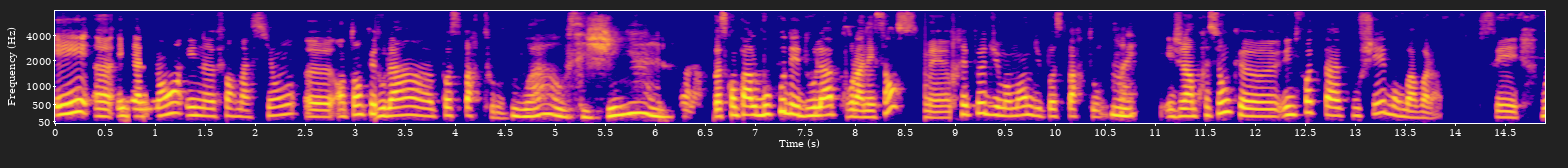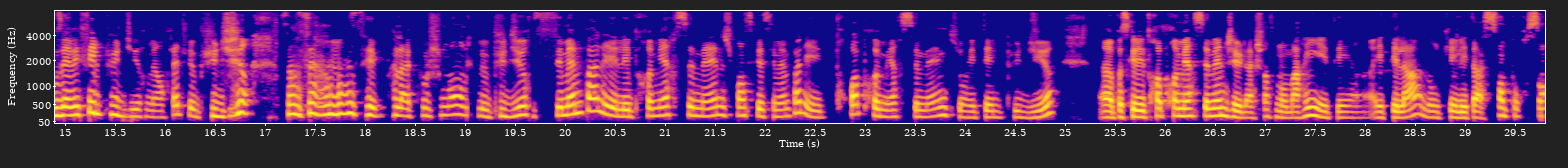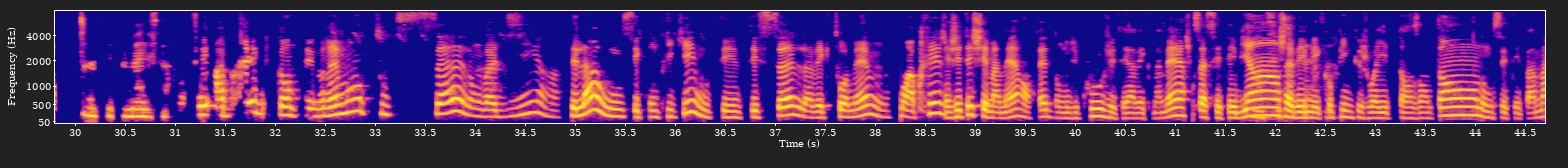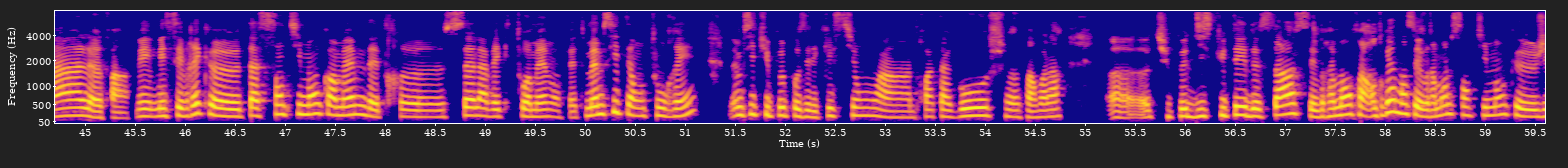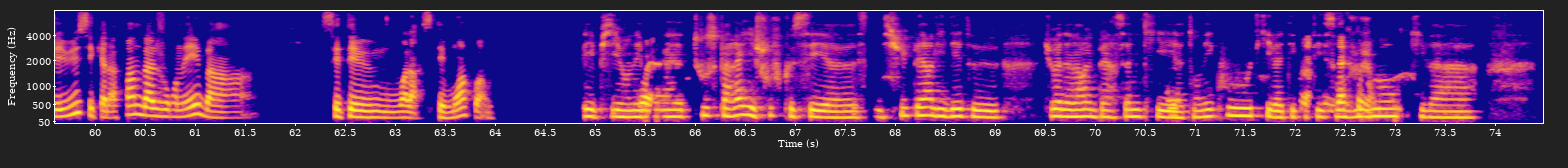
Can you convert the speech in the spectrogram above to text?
et également une formation en tant que doula postpartum. Waouh, c'est génial. Voilà. Parce qu'on parle beaucoup des doulas pour la naissance, mais très peu du moment du postpartum. Ouais. Et j'ai l'impression que une fois que tu as accouché, bon bah voilà, c'est vous avez fait le plus dur mais en fait le plus dur sincèrement c'est pas l'accouchement. Le plus dur c'est même pas les, les, premières semaines. Je pense que c'est même pas les trois premières semaines qui ont été le plus dur. Euh, parce que les trois premières semaines j'ai eu la chance mon mari était était là donc il était à 100% c'est pas mal ça. C'est après quand tu es vraiment toute seule, on va dire, c'est là où c'est compliqué, où tu es, seule avec toi-même. Bon après, j'étais chez ma mère en fait, donc du coup j'étais avec ma mère. Ça c'était bien. J'avais mes copines que je voyais de temps en temps, donc c'était pas mal. Enfin, mais mais c'est vrai que tu as ce sentiment quand même d'être euh, seule avec toi-même en fait. Même si tu es entourée, même si tu peux poser des questions à droite à gauche, enfin voilà, euh, tu peux discuter de ça. C'est vraiment, enfin, en tout cas, moi, c'est vraiment le sentiment que j'ai eu, c'est qu'à la fin de la journée, ben, c'était, voilà, c'était moi, quoi. Et puis, on n'est pas tous pareils. Et je trouve que c'est, euh, super l'idée de, tu vois, d'avoir une personne qui est à ton écoute, qui va t'écouter sans jugement, qui va.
